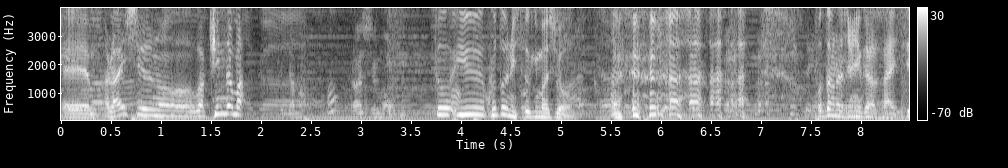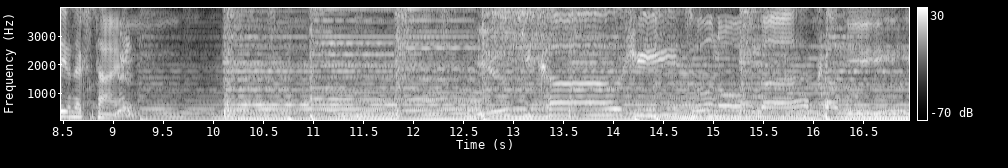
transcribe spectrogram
えー来週のは金玉。来週もということにしときましょう。お楽しみください。See you next time. 人の中に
